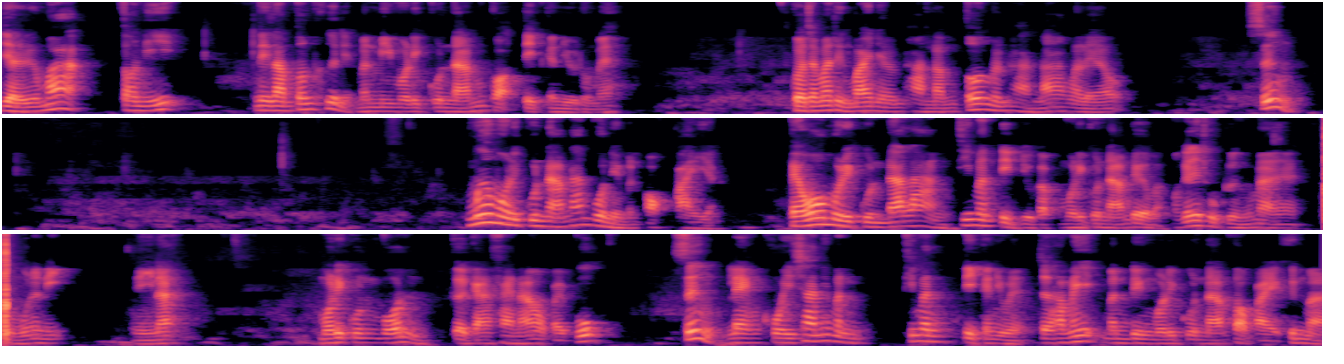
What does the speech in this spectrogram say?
อย่าลืมว่าตอนนี้ในลำต้นพืชเนี่ยมันมีโมเลกุลน้ำเกาะติดกันอยู่ถูกไหมกว่าจะมาถึงใบเนี่ยมันผ่านลำต้นมันผ่านรากมาแล้ว ซึ่ง เมื่อโมเลกุลน้ำด้านบนเนี่ยมันออกไปอะแปลว่าโมเลกุลด้านล่างที่มันติดอยู่กับโมเลกุลน้ำเดิมอะมันก็จะถูกดึงขึ้นมาสมมุติอันนี้ นี้นะ โมเลกุลบนเกิดการคายน้ำออกไปปุ๊บซึ่งแรงโคเอชันที่มันที่มันติดกันอยู่เนี่ยจะทำให้มันดึงโมเลกุลน้ำต่อไปขึ้นมา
